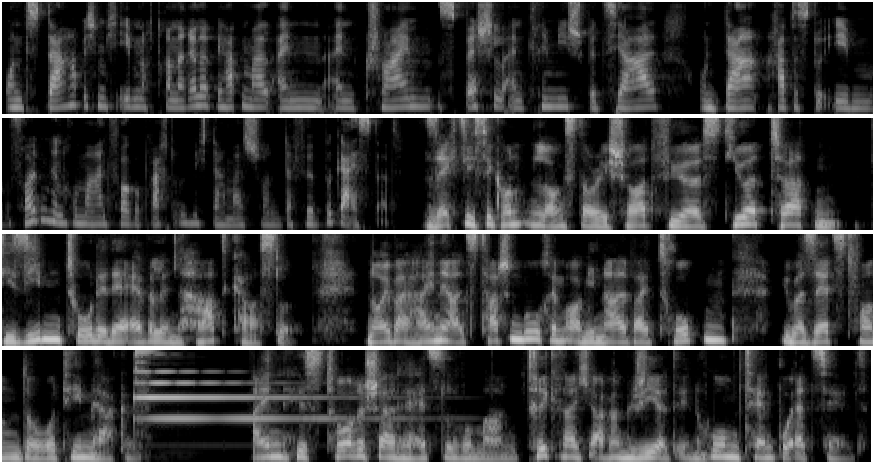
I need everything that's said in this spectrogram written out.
Und da habe ich mich eben noch dran erinnert. Wir hatten mal ein, ein Crime-Special, ein Krimi-Spezial. Und da hattest du eben folgenden Roman vorgebracht und mich damals schon dafür begeistert. 60 Sekunden Long Story Short für Stuart Turton. Die sieben Tode der Evelyn Hardcastle. Neu bei Heine als Taschenbuch, im Original bei Tropen, übersetzt von Dorothee Merkel. Ein historischer Rätselroman, trickreich arrangiert, in hohem Tempo erzählt.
